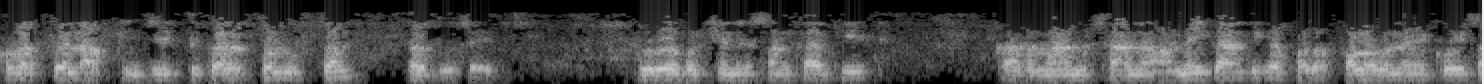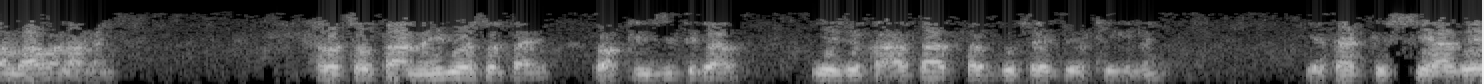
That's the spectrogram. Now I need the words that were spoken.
फलत्व न अकिंचित करत्व उत्तम तदुषय पूर्व पक्ष ने शंका की, कर्मानुसार अनेकांतिक फल फल होने में कोई संभावना नहीं। सरस्वता नहीं भी हो सकता है तो अकिंचित कर, ये जो कहा था जो ठीक नहीं। यथा कृषि आदि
